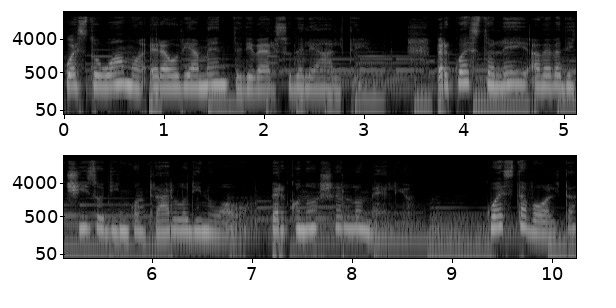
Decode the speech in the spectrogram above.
Questo uomo era ovviamente diverso dagli altri. Per questo lei aveva deciso di incontrarlo di nuovo, per conoscerlo meglio. Questa volta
